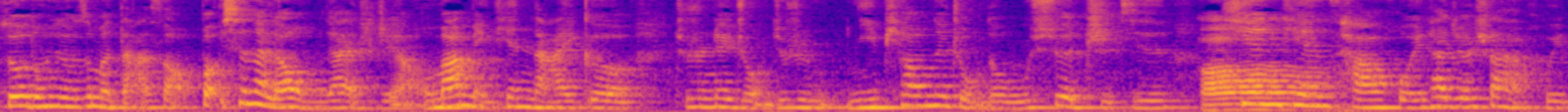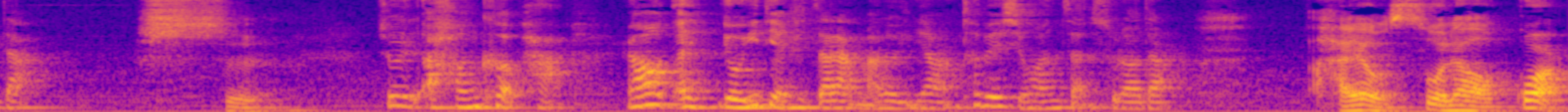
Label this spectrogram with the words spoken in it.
所有东西都这么打扫，包现在来我们家也是这样。我妈每天拿一个就是那种就是泥飘那种的无屑纸巾，啊天天擦灰。她觉得上海灰大，是，就是很可怕。然后哎，有一点是咱俩妈都一样，特别喜欢攒塑料袋儿。还有塑料罐儿，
